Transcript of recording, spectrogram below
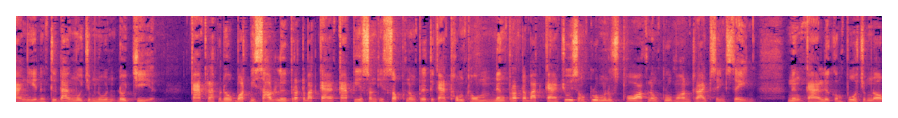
ការងារនិងទិសដៅមួយចំនួនដូចជា ការផ្លាស់ប្តូរបទពិសោធន៍លើប្រតិបត្តិការការពារសន្តិសុខក្នុងព្រឹត្តិការណ៍ធំធំនិងប្រតិបត្តិការជួយសង្គ្រោះមនុស្សធម៌ក្នុងគ្រោះមហន្តរាយផ្សេងផ្សេងនិងការលើកកម្ពស់ចំណង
